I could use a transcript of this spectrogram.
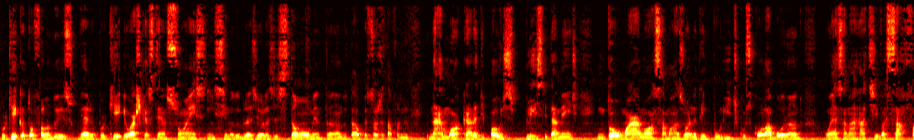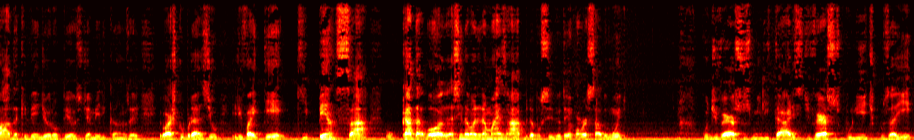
Por que, que eu estou falando isso, velho? Porque eu acho que as tensões em cima do Brasil elas estão aumentando, tá? O pessoal já está falando na maior cara de pau explicitamente em tomar nossa Amazônia. Tem políticos colaborando com essa narrativa safada que vem de europeus e de americanos aí. Eu acho que o Brasil ele vai ter que pensar o cada assim da maneira mais rápida possível. Eu tenho conversado muito com diversos militares, diversos políticos aí,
